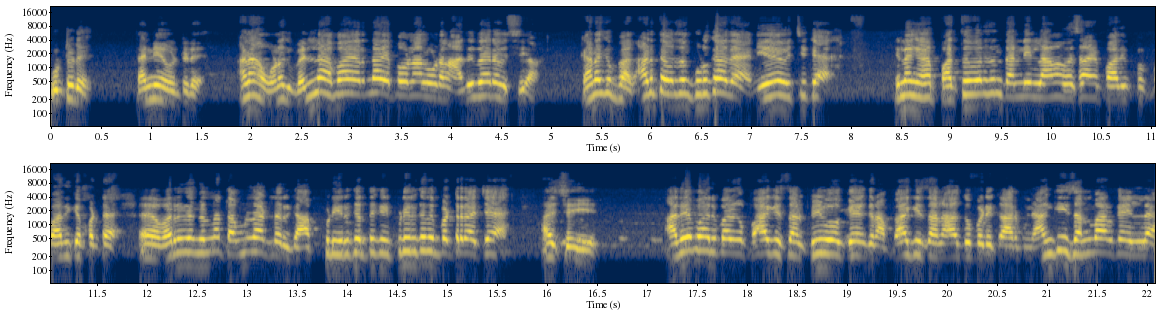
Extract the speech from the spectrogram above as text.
விட்டுடு. தண்ணியை விட்டுடு. ஆனா உனக்கு வெள்ள அபாயம் இருந்தா எப்போ வேணாலும் விடலாம். அது வேற விஷயம். கணக்கு பார்க்க அடுத்த வருஷம் கொடுக்காத. நீயே வச்சுக்க. இல்லைங்க பத்து வருஷம் தண்ணி இல்லாம விவசாயம் பாதிப்பு பாதிக்கப்பட்ட வருடங்கள்லாம் தமிழ்நாட்டில் இருக்கு. அப்படி இருக்கிறதுக்கு இப்படி இருக்கிறது பெட்டராச்சே? அது செய்யு அதே மாதிரி பாருங்க பாகிஸ்தான் பிஓகேங்கிறான். பாகிஸ்தான் ஆக்குப்படி கார்பன். அங்கேயும் சன்மார்க்கம் இல்லை.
